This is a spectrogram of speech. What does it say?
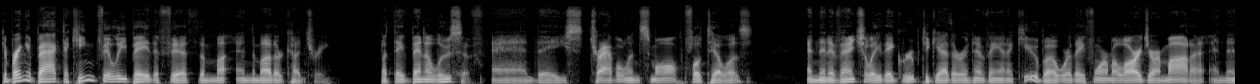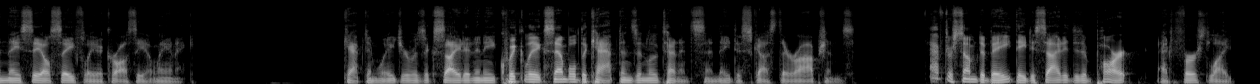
To bring it back to King Felipe V the, and the mother country. But they've been elusive, and they travel in small flotillas and then eventually they group together in Havana, Cuba, where they form a large armada and then they sail safely across the Atlantic. Captain Wager was excited and he quickly assembled the captains and lieutenants and they discussed their options. After some debate, they decided to depart at first light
